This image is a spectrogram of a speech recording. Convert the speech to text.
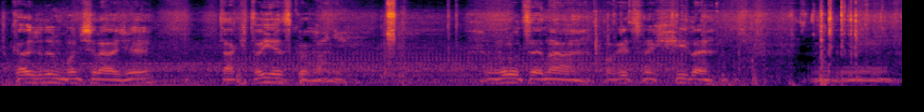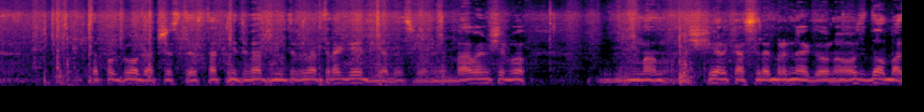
W każdym bądź razie tak to jest, kochani. Wrócę na powiedzmy chwilę. Pogoda przez te ostatnie dwa dni to była tragedia dosłownie. Bałem się, bo mam świerka srebrnego, no ozdoba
